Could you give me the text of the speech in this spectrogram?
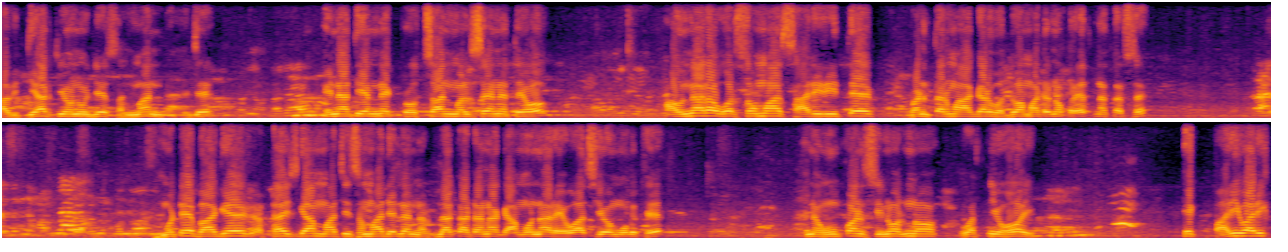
આ વિદ્યાર્થીઓનું જે સન્માન છે, એનાથી એમને પ્રોત્સાહન મળશે અને તેઓ આવનારા વર્ષોમાં સારી રીતે ભણતરમાં આગળ વધવા માટેનો પ્રયત્ન કરશે. મોટે ભાગે અઠ્ઠાવીસ ગામ માછી સમાજ એટલે નર્મદા કાંઠાના ગામોના રહેવાસીઓ મૂળ છે. અને હું પણ સિનોરનો વતની હોય, એક પારિવારિક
